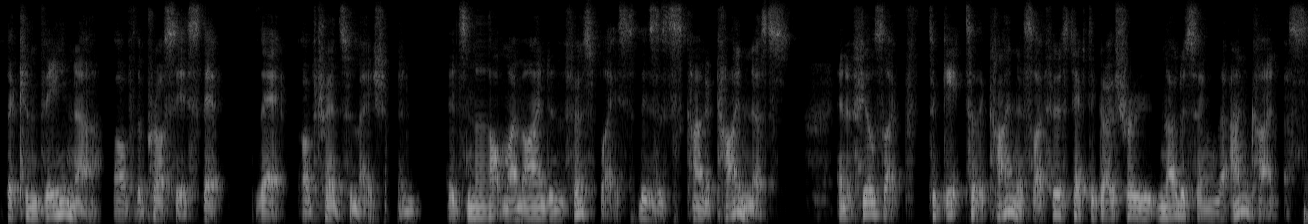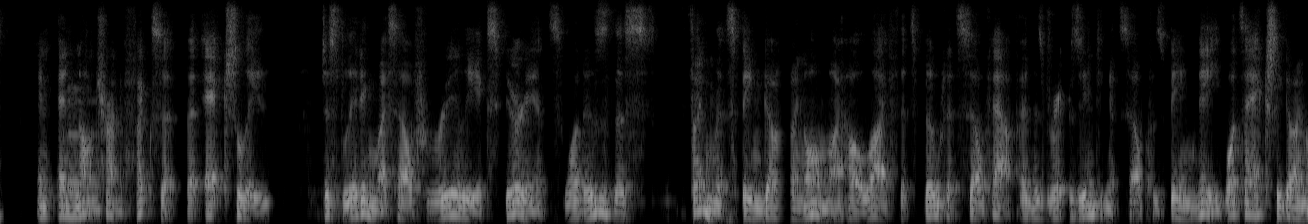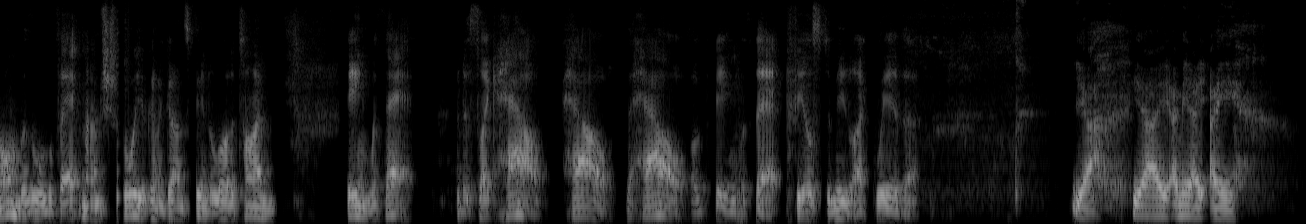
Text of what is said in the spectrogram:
the convener of the process that that of transformation? It's not my mind in the first place. There's this kind of kindness and it feels like to get to the kindness i first have to go through noticing the unkindness and, and mm. not trying to fix it but actually just letting myself really experience what is this thing that's been going on my whole life that's built itself out and is representing itself as being me what's actually going on with all of that and i'm sure you're going to go and spend a lot of time being with that. But it's like how, how, the how of being with that feels to me like where the. Yeah. Yeah. I, I mean, I, I,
